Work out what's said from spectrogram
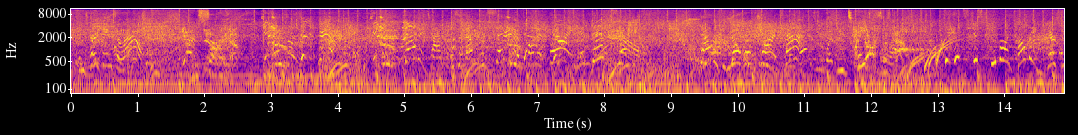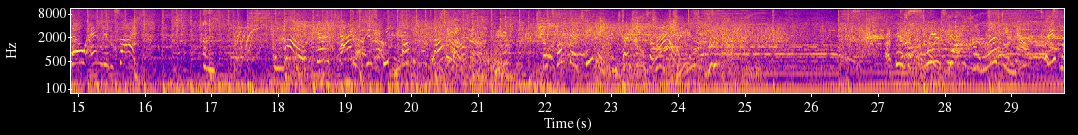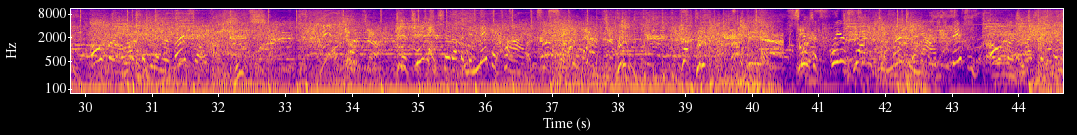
showed up in the nick of time. There's a clear strategy emerging now. This is over unless they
